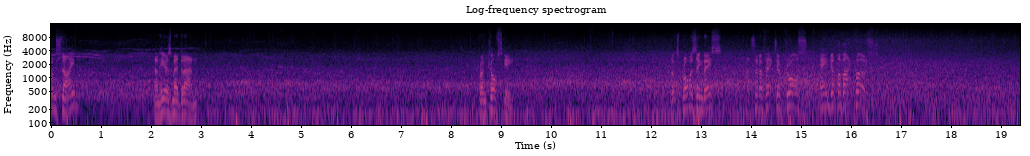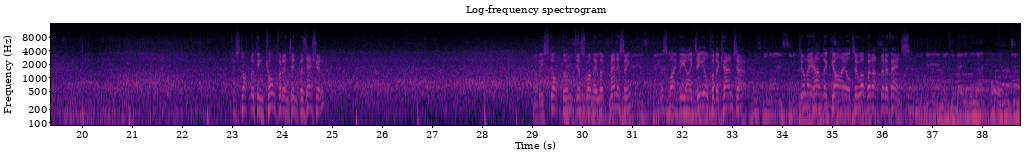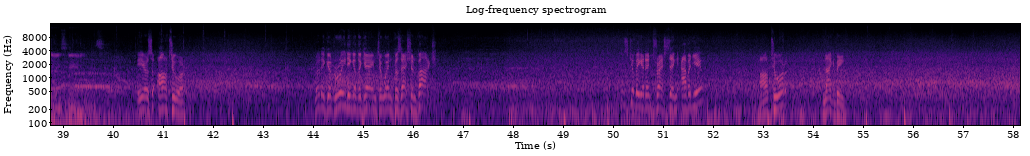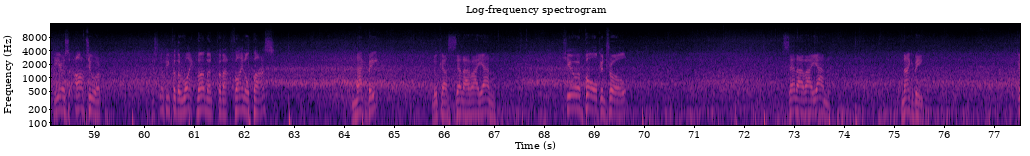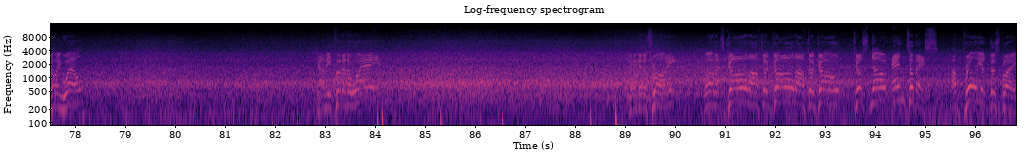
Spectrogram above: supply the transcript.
Bornstein. And here's Medran. Frankowski. Looks promising this. That's an effective cross aimed at the back post. Just not looking confident in possession. Well, he stopped them just when they looked menacing. This might be ideal for the counter. Do they have the guile to open up the defence? Here's Artur. Really good reading of the game to win possession back. This could be an interesting avenue. Artur. Nagbe. Here's Artur. Just looking for the right moment for that final pass. Nagbe. Lucas Zelarayan. Pure ball control. Zelarayan. Nagbe. Going well. Can he put it away? Giving it a try. Well, it's goal after goal after goal. Just no end to this. A brilliant display.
